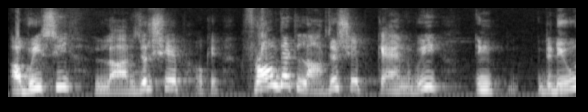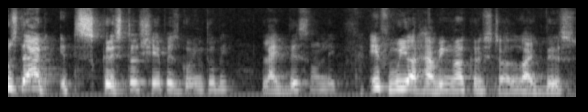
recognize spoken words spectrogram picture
uh, we see larger shape. Okay. From that larger shape can we deduce that its crystal shape is going to be like this only. If we are having a crystal like this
